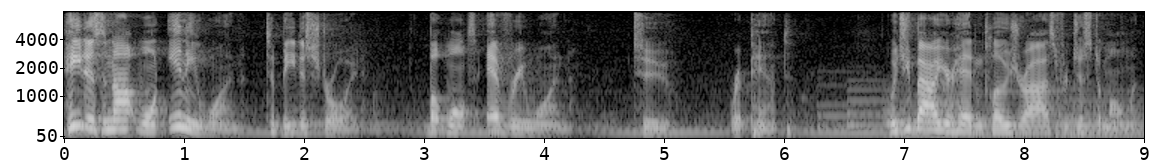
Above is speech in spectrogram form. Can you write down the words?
He does not want anyone to be destroyed, but wants everyone to repent. Would you bow your head and close your eyes for just a moment?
